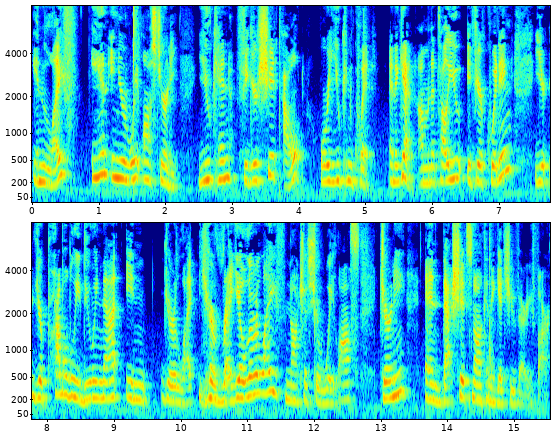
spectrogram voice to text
in life and in your weight loss journey, you can figure shit out or you can quit. And again, I'm going to tell you if you're quitting, you're, you're probably doing that in your life, your regular life, not just your weight loss journey. And that shit's not going to get you very far.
